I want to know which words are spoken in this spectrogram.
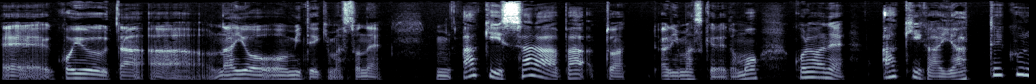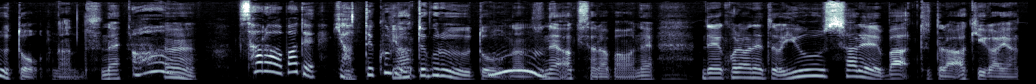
えー、こういう歌あ、内容を見ていきますとね、うん、秋さらばとありますけれども、これはね、秋がやってくるとなんですね。うん。さらばでやってくる。やってくるとなんですね。秋さらばはね。で、これはね、例えば、言うさればって言ったら秋がやって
